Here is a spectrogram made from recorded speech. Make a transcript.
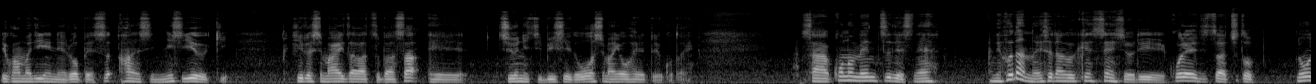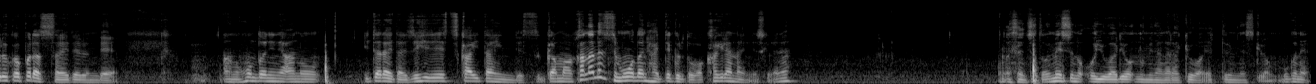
横浜 DeNA ロペス、阪神西勇輝、広島相澤翼、えー、中日ビシード大島洋平ということで。さあ、このメンツですね。で普段の S ランク選手より、これ実はちょっと能力がプラスされてるんで、あの、本当にね、あの、いただいたらぜひぜひ使いたいんですが、まあ、必ずしもオーダーに入ってくるとは限らないんですけどね。すみません、ちょっと梅酒のお湯割りを飲みながら今日はやってるんですけど、僕ね、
